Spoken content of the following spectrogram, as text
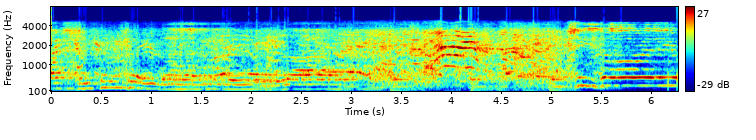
She can play that life. She's already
